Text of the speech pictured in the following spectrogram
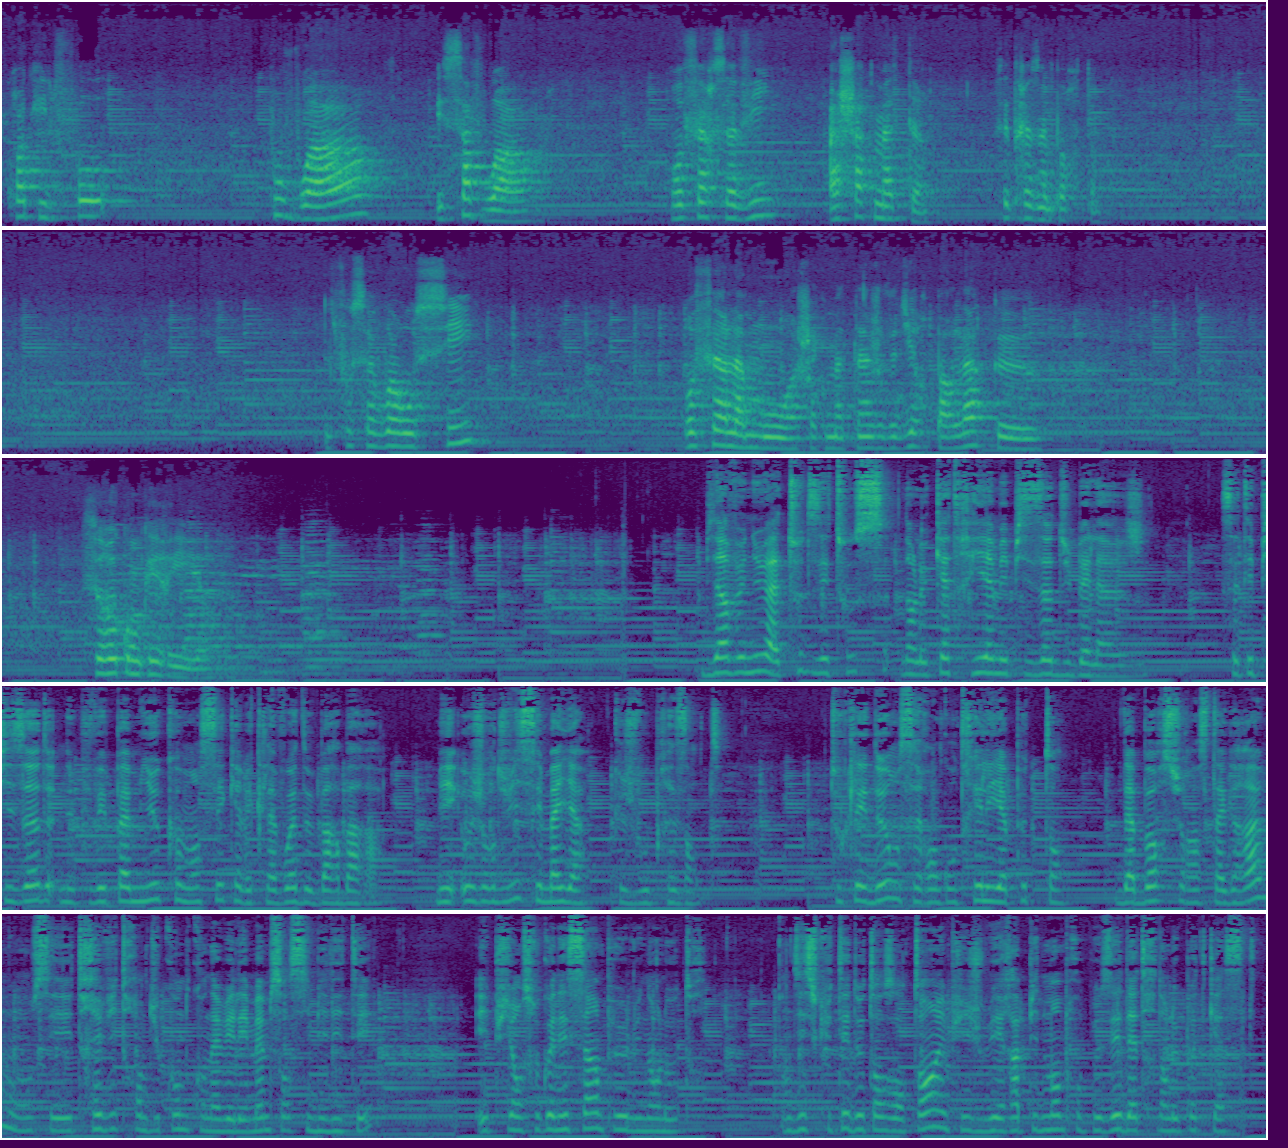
Je crois qu'il faut pouvoir et savoir refaire sa vie à chaque matin. C'est très important. Il faut savoir aussi refaire l'amour à chaque matin. Je veux dire par là que se reconquérir. Bienvenue à toutes et tous dans le quatrième épisode du Bel Âge. Cet épisode ne pouvait pas mieux commencer qu'avec la voix de Barbara. Mais aujourd'hui, c'est Maya que je vous présente. Toutes les deux, on s'est rencontrées il y a peu de temps. D'abord sur Instagram, où on s'est très vite rendu compte qu'on avait les mêmes sensibilités. Et puis on se reconnaissait un peu l'une dans l'autre. On discutait de temps en temps, et puis je lui ai rapidement proposé d'être dans le podcast.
